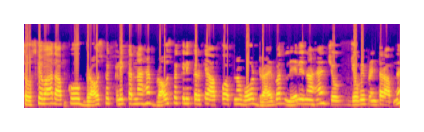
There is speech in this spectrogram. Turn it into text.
तो उसके बाद आपको ब्राउज पे क्लिक करना है। ब्राउज पे क्लिक करके आपको अपना वो ड्राइवर ले लेना है, जो जो भी प्रिंटर आपने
